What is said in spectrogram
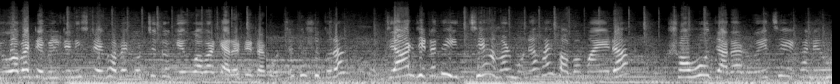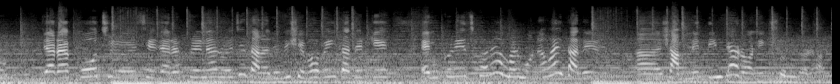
কেউ আবার টেবিল টেনিসটা এভাবে করছে, তো কেউ আবার ক্যারাটেটা করছে। তো সুতরাং যার যেটাতে ইচ্ছে, আমার মনে হয় বাবা মায়েরা সহ যারা রয়েছে এখানেও, যারা কোচ রয়েছে, যারা ট্রেনার রয়েছে, তারা যদি সেভাবেই তাদেরকে এনকারেজ করে, আমার মনে হয় তাদের সামনের দিনটা আর অনেক সুন্দর হবে।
